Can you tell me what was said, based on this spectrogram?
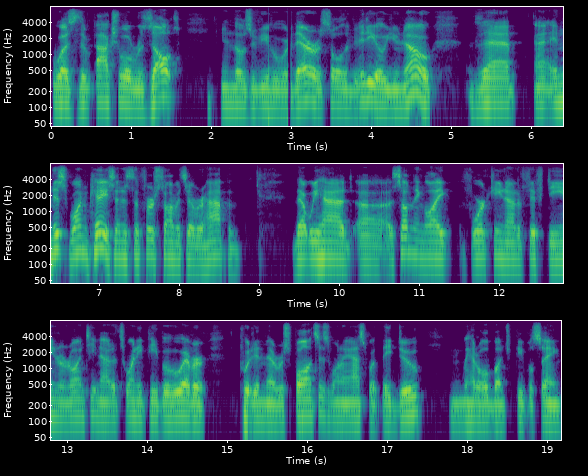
was the actual result. And those of you who were there or saw the video, you know that uh, in this one case, and it's the first time it's ever happened, that we had uh, something like 14 out of 15 or 19 out of 20 people, whoever put in their responses when I asked what they do. And we had a whole bunch of people saying,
